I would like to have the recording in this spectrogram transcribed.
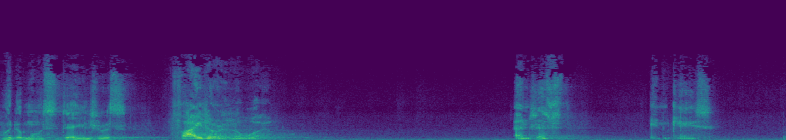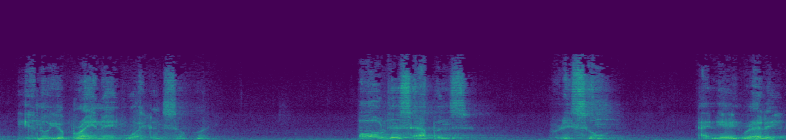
with the most dangerous fighter in the world. And just in case, you know, your brain ain't working so good. All this happens pretty soon, and you ain't ready.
